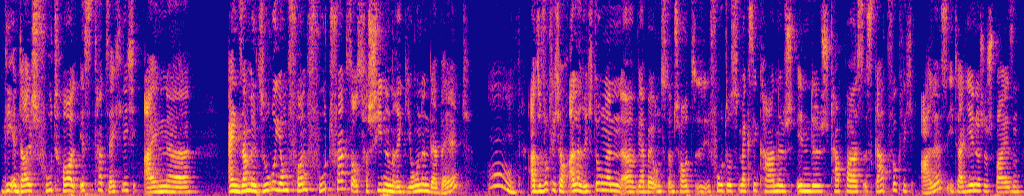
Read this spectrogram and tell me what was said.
Die Indulge Food Hall ist tatsächlich eine, ein Sammelsurium von Foodtrucks aus verschiedenen Regionen der Welt. Also wirklich auch alle Richtungen. Äh, wer bei uns dann schaut, äh, Fotos mexikanisch, indisch, Tapas. Es gab wirklich alles, italienische Speisen.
